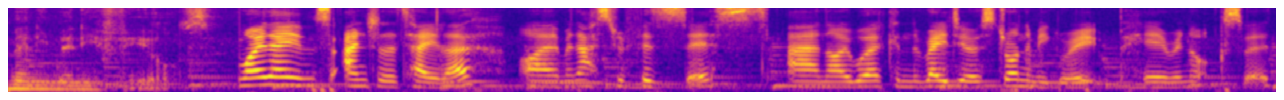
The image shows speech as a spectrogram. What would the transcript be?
many, many fields. My name's Angela Taylor. I'm an astrophysicist and I work in the radio astronomy group here in Oxford.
